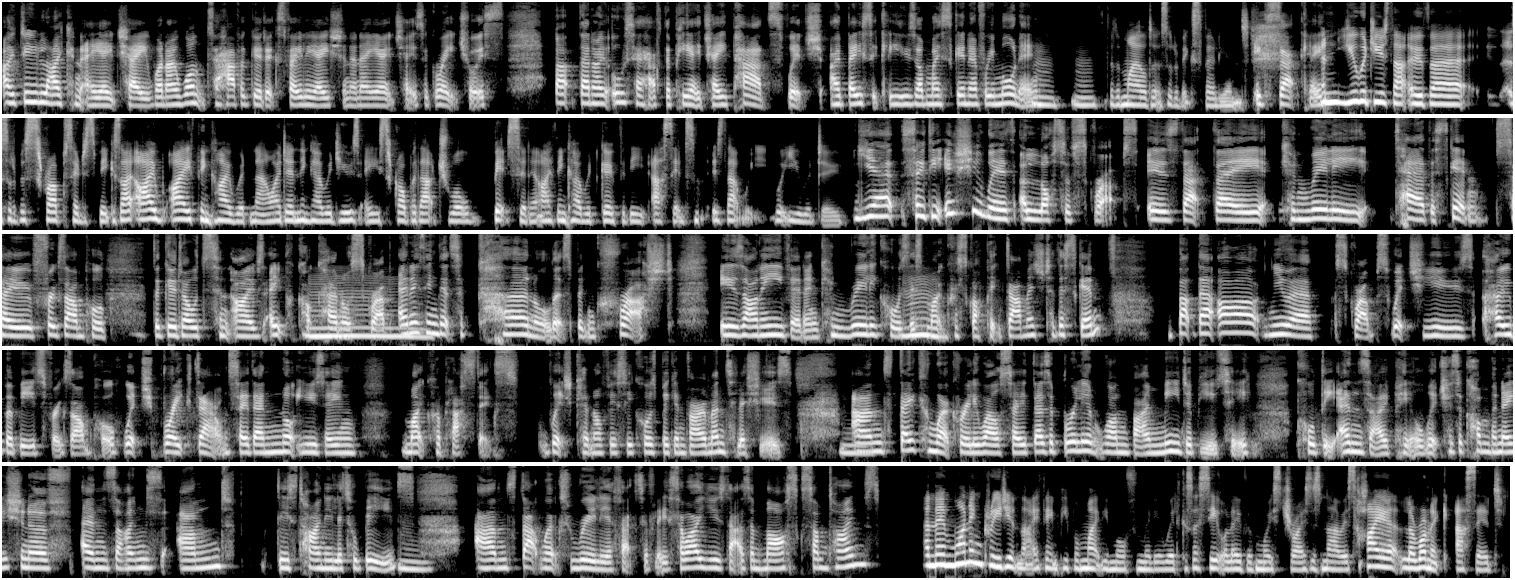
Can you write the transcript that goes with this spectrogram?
I do like an AHA when I want to have a good exfoliation. An AHA is a great choice. But then I also have the PHA pads, which I basically use on my skin every morning. Mm, for the milder sort of exfoliant. Exactly. And you would use that over a sort of a scrub, so to speak? Because I, I, I think I would now. I don't think I would use a scrub with actual bits in it. I think I would go for the acids. Is that what, what you would do? Yeah. So the issue with a lot of scrubs is that they can really tear the skin. So, for example, the good old St. Ives apricot mm. kernel scrub, mm. anything that's a kernel that's been crushed is uneven and can really cause mm. this microscopic damage to the skin. But there are newer scrubs which use jojoba beads, for example, which break down. So they're not using microplastics which can obviously cause big environmental issues. Mm. And they can work really well. So there's a brilliant one by Meder Beauty called the Enzyme Peel, which is a combination of enzymes and these tiny little beads. Mm. And that works really effectively. So I use that as a mask sometimes. And then one ingredient that I think people might be more familiar with, because I see it all over moisturizers now, is hyaluronic acid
